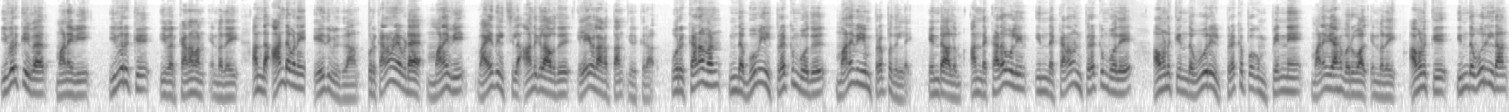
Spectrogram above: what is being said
இவருக்கு இவர் மனைவி இவருக்கு இவர் கணவன் என்பதை அந்த ஆண்டவனை எழுதிவிடுகிறான். ஒரு கணவனை விட மனைவி வயதில் சில ஆண்டுகளாவது இளையவளாகத்தான் இருக்கிறாள். ஒரு கணவன் இந்த பூமியில் பிறக்கும்போது மனைவியும் பிறப்பதில்லை. என்றாலும் அந்த கடவுளின் இந்த கணவன் பிறக்கும்போதே அவனுக்கு இந்த ஊரில் பிறக்கப் போகும் பெண்ணே மனைவியாக வருவாள் என்பதை அவனுக்கு இந்த ஊரில்தான்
